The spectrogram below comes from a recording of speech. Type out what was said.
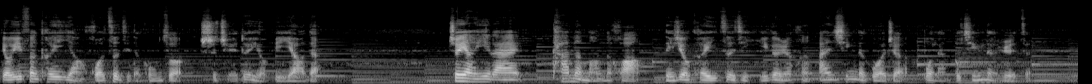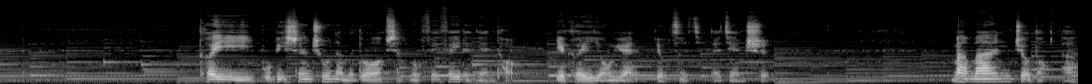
有一份可以养活自己的工作是绝对有必要的。这样一来，他们忙的话。你就可以自己一个人很安心的过着波澜不惊的日子，可以不必生出那么多想入非非的念头，也可以永远有自己的坚持。慢慢就懂了，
